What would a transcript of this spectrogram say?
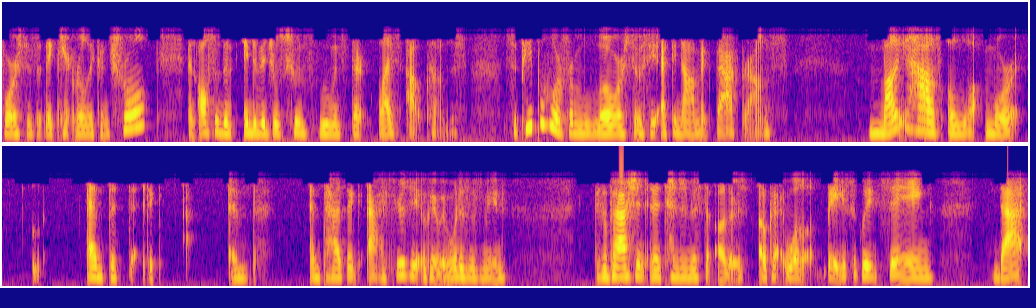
forces that they can't really control and also the individuals who influence their life outcomes. So people who are from lower socioeconomic backgrounds might have a lot more empathetic, em- empathic accuracy. Okay, wait, what does this mean? Compassion and attentiveness to others. Okay, well, basically it's saying that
